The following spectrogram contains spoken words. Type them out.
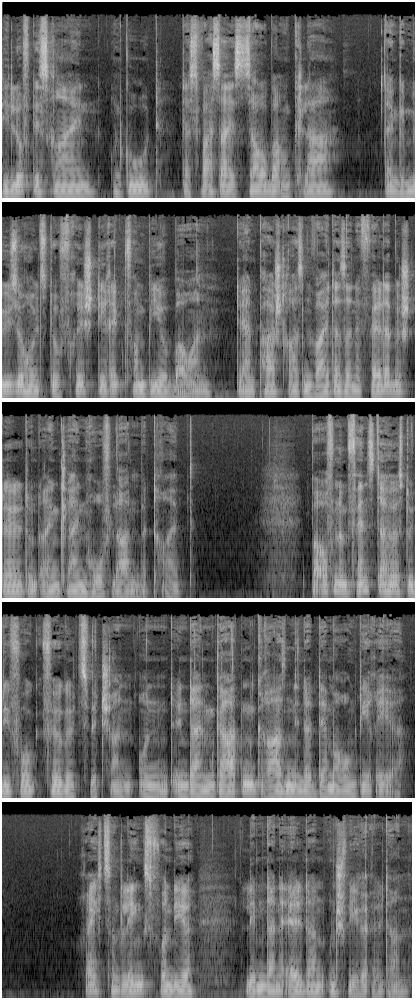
Die Luft ist rein und gut, das Wasser ist sauber und klar. Dein Gemüse holst du frisch direkt vom Biobauern, der ein paar Straßen weiter seine Felder bestellt und einen kleinen Hofladen betreibt. Bei offenem Fenster hörst du die Vögel zwitschern und in deinem Garten grasen in der Dämmerung die Rehe. Rechts und links von dir leben deine Eltern und Schwiegereltern.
